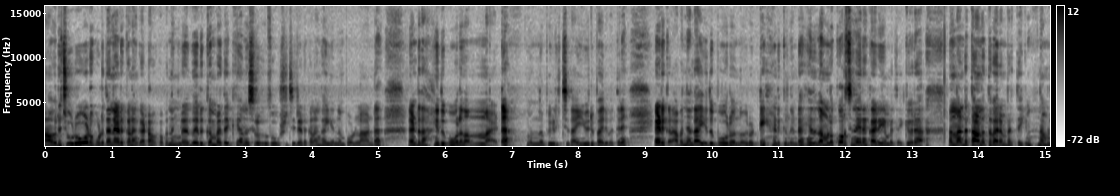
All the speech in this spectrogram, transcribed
ആ ഒരു ചൂടോട് കൂടി തന്നെ എടുക്കണം കേട്ടോ. അപ്പോൾ നിങ്ങൾ ഇത് എടുക്കുമ്പോഴത്തേക്ക് ഒന്ന് സൂക്ഷിച്ചിട്ട് എടുക്കണം. കയ്യൊന്നും പൊള്ളാണ്ട് എന്നിട്ട് ഇതുപോലെ നന്നായിട്ട് ഒന്ന് പിടിച്ചതാ ഈ ഒരു പരുവത്തിന് എടുക്കണം. അപ്പം ഞാൻ ഇതുപോലെ ഒന്ന് ഉരുട്ടി എടുക്കുന്നുണ്ട്. ഇത് നമ്മൾ കുറച്ച് നേരം കഴിയുമ്പോഴത്തേക്കും ഒരു നന്നായിട്ട് തണുത്ത് വരുമ്പോഴത്തേക്കും നമ്മൾ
